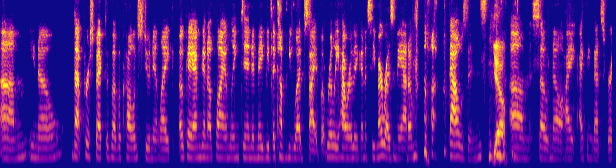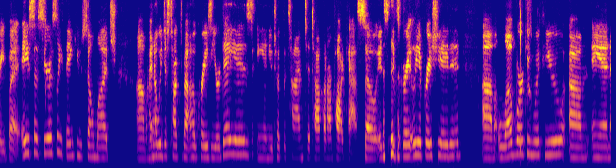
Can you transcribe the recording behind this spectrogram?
um, you know, that perspective of a college student. Like, okay, I'm going to apply on LinkedIn and maybe the company website, but really, how are they going to see my resume out of thousands? Yeah. Um. So no, I I think that's great. But Asa, seriously, thank you so much. Um, I know we just talked about how crazy your day is, and you took the time to talk on our podcast. So it's it's greatly appreciated. Um, love working with you, um, and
